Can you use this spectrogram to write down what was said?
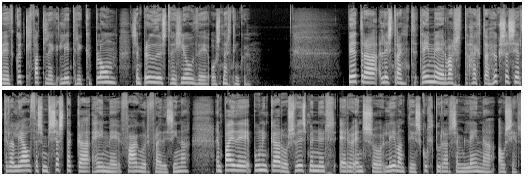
við gullfalleg litrík blóm sem brugðust við hljóði og snertingu. Betra listrænt teimi er vart hægt að hugsa sér til að ljá þessum sérstakka heimi fagurfræði sína en bæði búningar og sviðsmunur eru eins og lifandi skúltúrar sem leina á sér.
